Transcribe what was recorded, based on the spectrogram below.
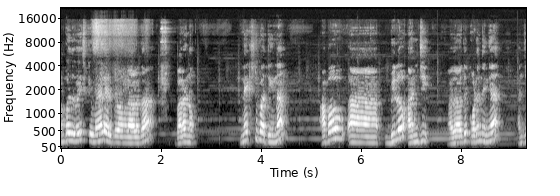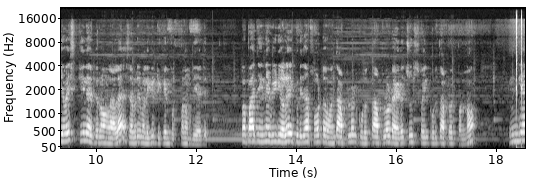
ஐம்பது வயசுக்கு மேலே இருக்கிறவங்களால தான் வரணும். நெக்ஸ்ட் பார்த்தீங்கன்னா அபவ் பிலோ அஞ்சு அதாவது குழந்தைங்க அஞ்சு வயசு கீழே இருக்கிறவங்களால சபரிமலைக்கு டிக்கெட் புக் பண்ண முடியாது. இப்போ பார்த்தீங்கன்னா வீடியோவில் இப்படி தான் ஃபோட்டோ வந்து அப்லோட் கொடுத்து அப்லோட் ஆகிடும் சூஸ் ஃபைல் கொடுத்து அப்லோட் பண்ணோம். இங்கே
